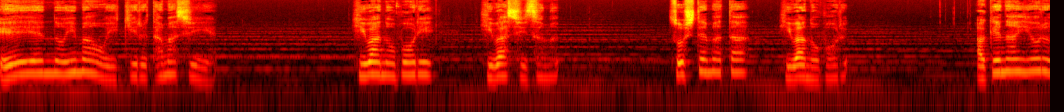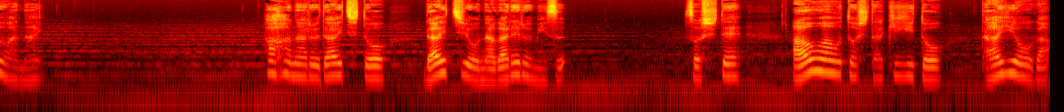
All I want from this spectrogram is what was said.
永遠の今を生きる魂へ。日は昇り日は沈む。そしてまた日は昇る。明けない夜はない。母なる大地と大地を流れる水。そして青々とした木々と太陽が。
